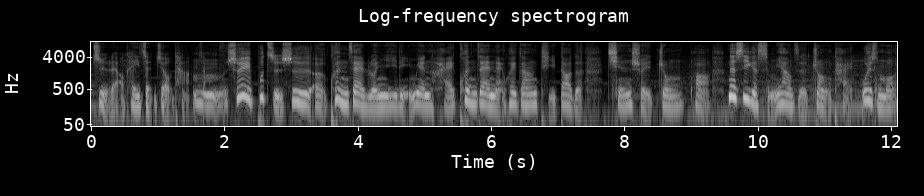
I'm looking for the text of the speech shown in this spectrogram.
治疗可以拯救他，嗯，所以不只是呃困在轮椅里面，还困在乃慧刚刚提到的潜水中，哈，那是一个什么样子的状态？为什么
